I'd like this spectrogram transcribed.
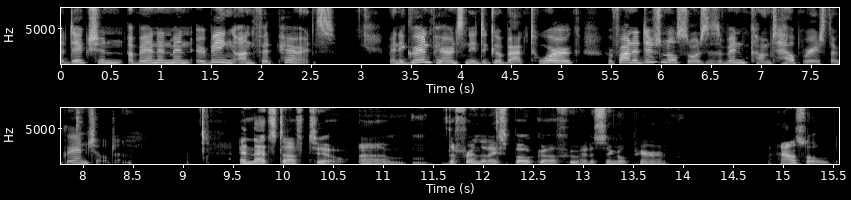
addiction, abandonment, or being unfit parents. Many grandparents need to go back to work or find additional sources of income to help raise their grandchildren. And that's tough too. Um, the friend that I spoke of who had a single parent household,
